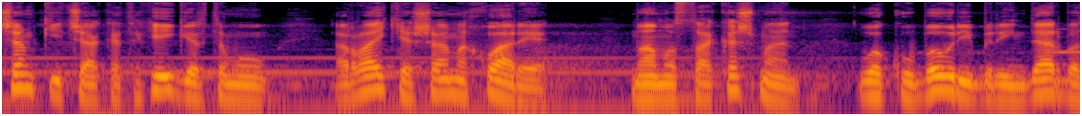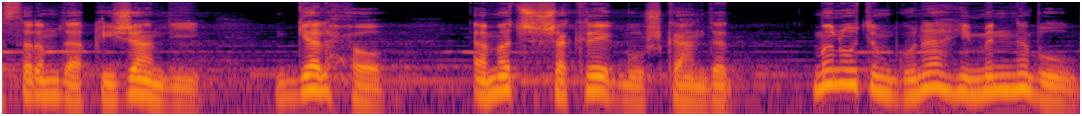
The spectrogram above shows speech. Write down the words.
چەمکی چاکەتەکەی گرتم و ڕایکێشامە خوارێ. مامۆستاکەشمان وەکو بەوری بریندار بە سەرمدا قیژاندی. گەل حۆ ئەمە چ شەکرێک بوو شکاندت من وتم گوناهی من نەبوو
